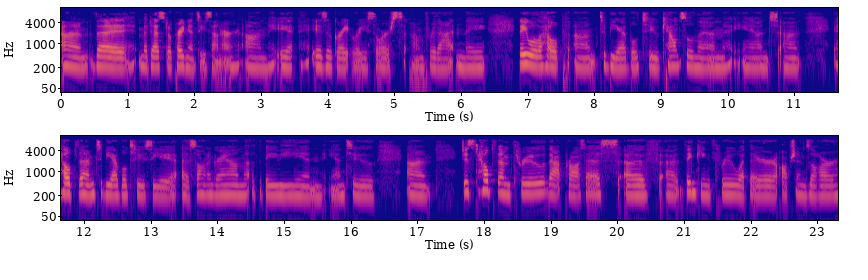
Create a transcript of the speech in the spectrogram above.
um, the Modesto Pregnancy Center um, is a great resource um, for that, and they they will help um, to be able to counsel them and um, help them to be able to see a sonogram of the baby and and to um, just help them through that process of uh, thinking through what their options are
